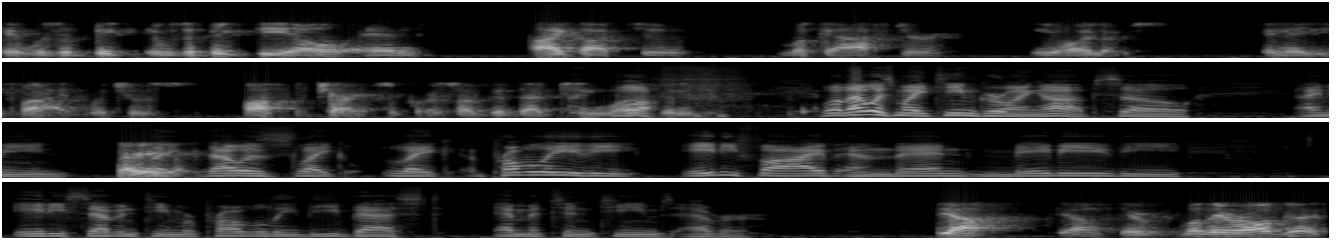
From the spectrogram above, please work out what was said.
it was a big, it was a big deal. And I got to look after the Oilers in 85, which was off the charts, of course, how good that team was. Well, and, well that was my team growing up. So, I mean, like, that was like, like probably the 85 and then maybe the 87 team were probably the best Edmonton teams ever. Yeah, yeah. They were, well, they were all good,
